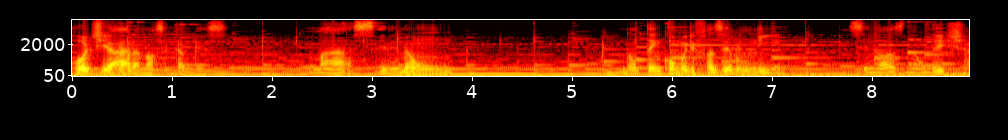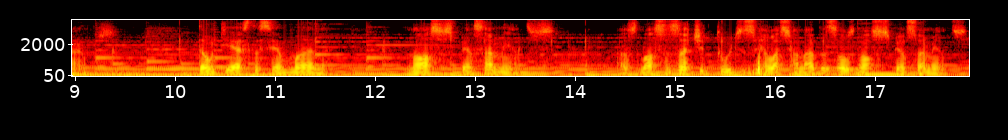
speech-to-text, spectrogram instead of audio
rodear a nossa cabeça mas ele não não tem como ele fazer um ninho se nós não deixarmos. Então que esta semana nossos pensamentos, as nossas atitudes relacionadas aos nossos pensamentos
